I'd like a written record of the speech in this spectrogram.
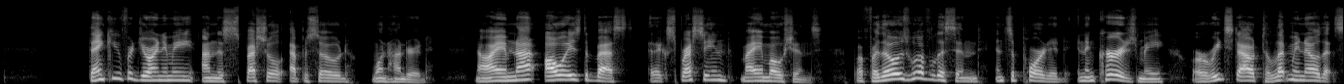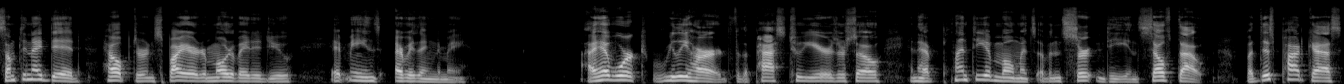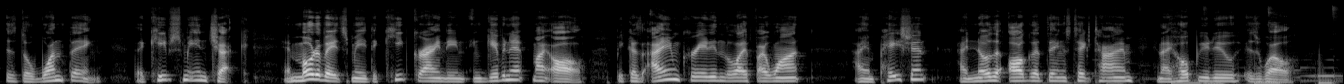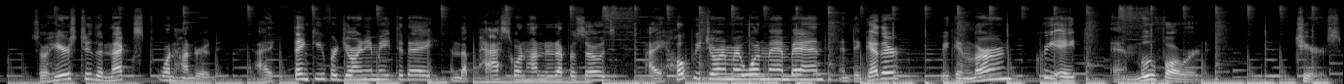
Thank you for joining me on this special episode 100. Now, I am not always the best at expressing my emotions, but for those who have listened and supported and encouraged me or reached out to let me know that something I did helped or inspired or motivated you, it means everything to me. I have worked really hard for the past two years or so and have plenty of moments of uncertainty and self doubt, but this podcast is the one thing that keeps me in check and motivates me to keep grinding and giving it my all because I am creating the life I want. I am patient. I know that all good things take time, and I hope you do as well. So here's to the next 100. I thank you for joining me today in the past 100 episodes. I hope you join my one man band, and together we can learn, create, and move forward. Cheers.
